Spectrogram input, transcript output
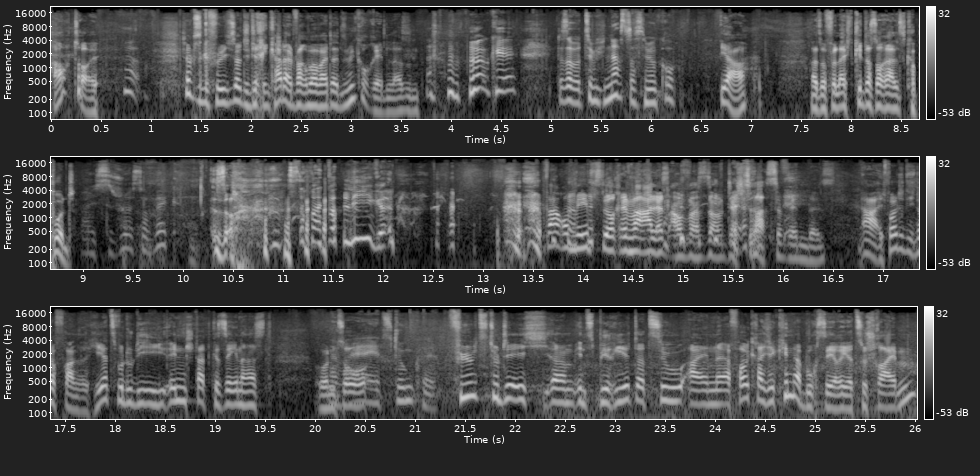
auch toll. Ich habe das Gefühl, ich sollte die Ricardo einfach immer weiter ins Mikro reden lassen. Okay. Das ist aber ziemlich nass, das Mikro. Ja, also vielleicht geht das auch alles kaputt. Weißt du, du ist doch weg. So, Lass doch einfach liegen. warum hebst du auch immer alles auf, was du auf der Straße findest? Ah, ich wollte dich noch fragen, jetzt wo du die Innenstadt gesehen hast und so, ja jetzt dunkel. fühlst du dich ähm, inspiriert dazu, eine erfolgreiche Kinderbuchserie zu schreiben?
